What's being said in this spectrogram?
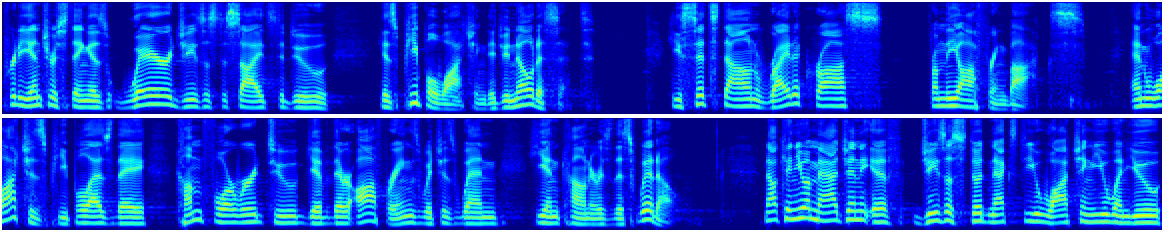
pretty interesting is where Jesus decides to do his people watching. Did you notice it? He sits down right across from the offering box and watches people as they come forward to give their offerings, which is when he encounters this widow. Now, can you imagine if Jesus stood next to you, watching you when you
